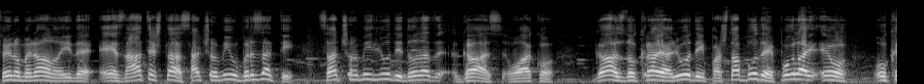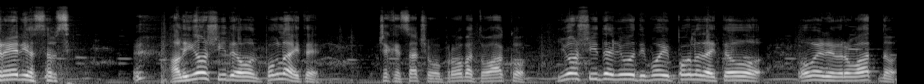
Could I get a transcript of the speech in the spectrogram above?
Fenomenalno ide. E, znate šta, sad ćemo mi ubrzati. Sad ćemo mi ljudi dodati gaz, ovako. Gaz do kraja ljudi, pa šta bude? Pogledaj, evo, okrenio sam se. Ali još ide on, pogledajte. Čekaj, sad ćemo probati ovako. Još ide ljudi moji, pogledajte ovo. Ovo je nevjerovatno.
